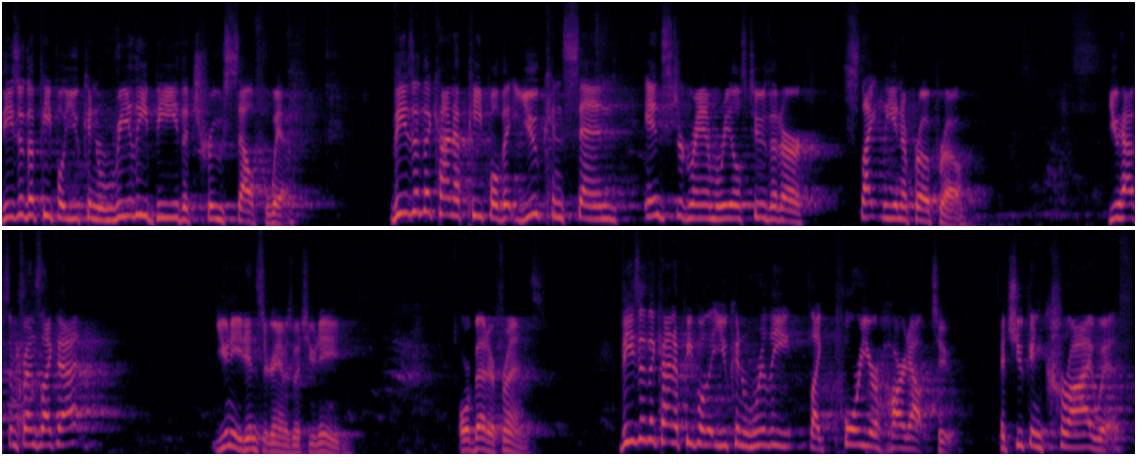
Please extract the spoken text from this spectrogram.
These are the people you can really be the true self with. These are the kind of people that you can send Instagram reels to that are slightly inappropriate. You have some friends like that? You need Instagram, is what you need, or better friends. These are the kind of people that you can really like pour your heart out to, that you can cry with,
